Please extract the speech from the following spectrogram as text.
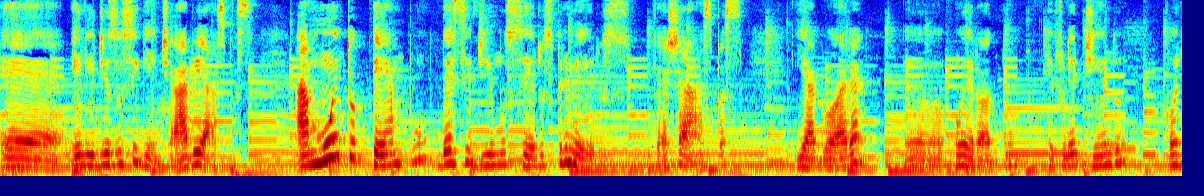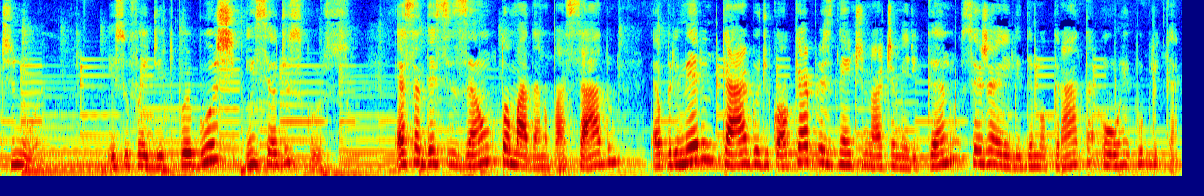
É, ele diz o seguinte: abre aspas. Há muito tempo decidimos ser os primeiros, fecha aspas. E agora uh, o Heródoto, refletindo, continua. Isso foi dito por Bush em seu discurso. Essa decisão, tomada no passado, é o primeiro encargo de qualquer presidente norte-americano, seja ele democrata ou republicano.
